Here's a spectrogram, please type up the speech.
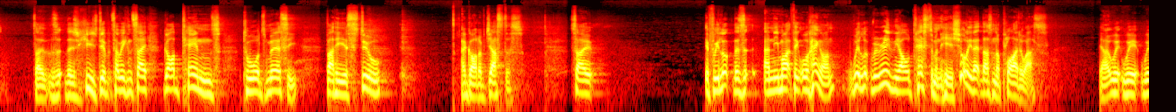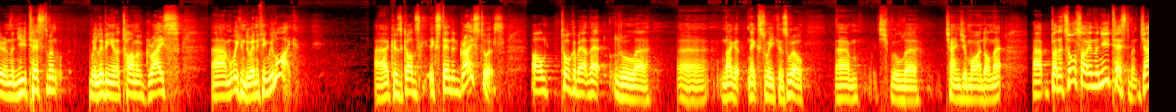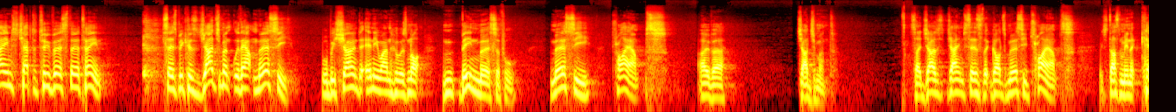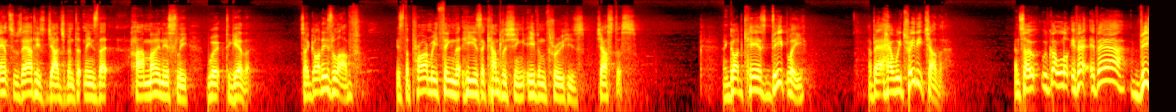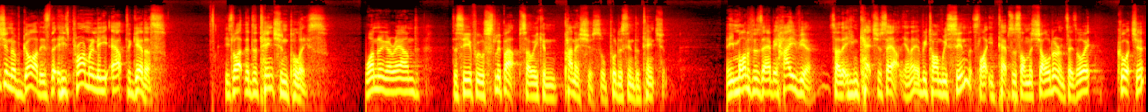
So there's, there's a huge difference. So we can say God tends towards mercy, but he is still a God of justice. So if we look, and you might think, well, hang on, we're, look, we're, reading the Old Testament here. Surely that doesn't apply to us. You know, we, are we're in the New Testament. We're living in a time of grace. Um, we can do anything we like because uh, God's extended grace to us. I'll talk about that little uh, uh, nugget next week as well, um, which will uh, change your mind on that. Uh, but it's also in the New Testament. James chapter 2, verse 13 says, Because judgment without mercy will be shown to anyone who has not been merciful. Mercy triumphs over judgment. So James says that God's mercy triumphs, which doesn't mean it cancels out his judgment, it means that harmoniously work together. So God is love, is the primary thing that he is accomplishing even through his justice. And God cares deeply about how we treat each other. And so we've got to look, if our, if our vision of God is that He's primarily out to get us, He's like the detention police, wandering around to see if we'll slip up so He can punish us or put us in detention. And He monitors our behavior so that He can catch us out. You know, every time we sin, it's like He taps us on the shoulder and says, Oi, caught you.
